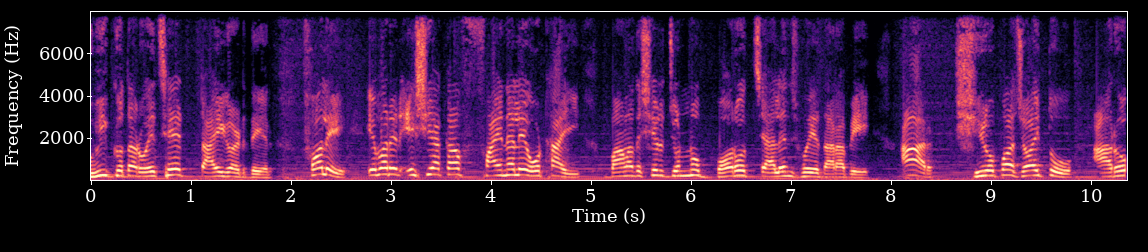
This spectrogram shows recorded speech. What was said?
অভিজ্ঞতা রয়েছে টাইগারদের। ফলে এবারের এশিয়া কাপ ফাইনালে ওঠাই বাংলাদেশের জন্য বড় চ্যালেঞ্জ হয়ে দাঁড়াবে। আর শিরোপা জয় তো আরও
